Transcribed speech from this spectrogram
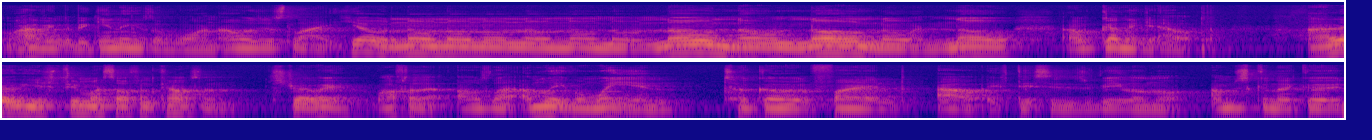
or having the beginnings of one, I was just like, yo, no, no, no, no, no, no, no, no, no, no, and no, I'm gonna get help. And I literally just threw myself in counseling straight away. After that, I was like, I'm not even waiting to go and find out if this is real or not. I'm just gonna go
